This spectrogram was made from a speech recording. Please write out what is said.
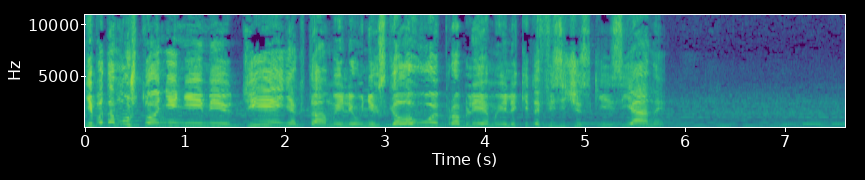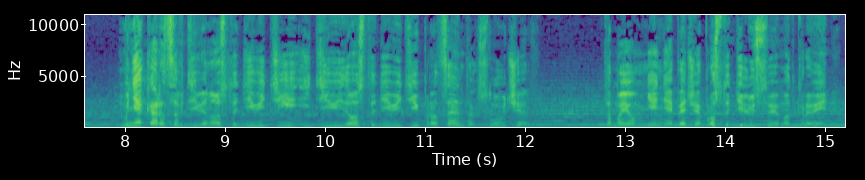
Не потому, что они не имеют денег там, или у них с головой проблемы, или какие-то физические изъяны – мне кажется, в 99 и 99 процентах случаев, это мое мнение, опять же, я просто делюсь своим откровением,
